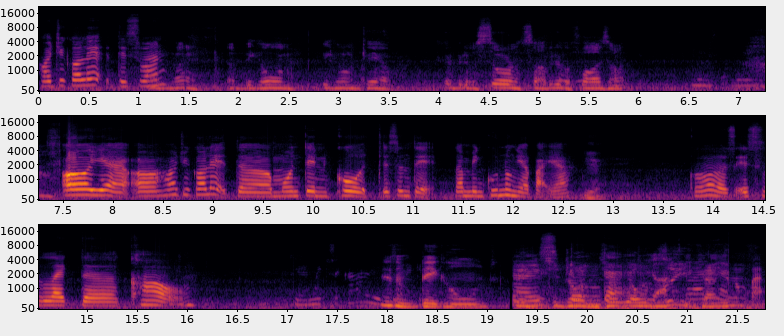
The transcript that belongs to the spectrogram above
How'd you call it? This one? No, a big horn, big horn cow. It's got a bit of a sore on the side, look at the flies on it. Oh yeah. Uh, how do you call it? The mountain goat, isn't it? Kambing gunung ya, Pak ya? Yeah. Cause it's like the cow. There's some big horns. Guys, You doing that. the old zoo, can't you? Gunung, Pak.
